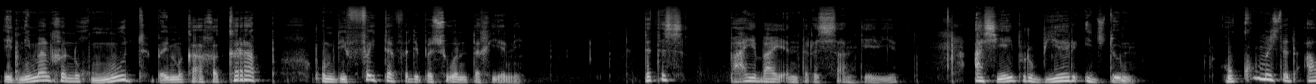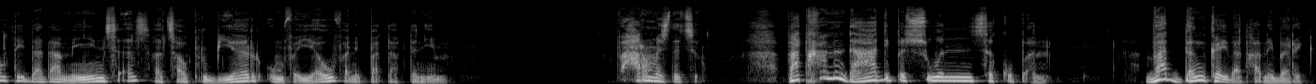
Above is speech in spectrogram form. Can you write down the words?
het niemand genoeg moed by mekaar gekrap om die feite vir die persoon te gee nie. Dit is baie baie interessant, jy weet. As jy probeer iets doen, hoekom is dit altyd dat daar mense is wat sal probeer om vir jou van die pad af te neem? Waarom is dit so? Wat gaan in daardie persoon se kop in? Wat dink hy wat gaan hy bereik?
